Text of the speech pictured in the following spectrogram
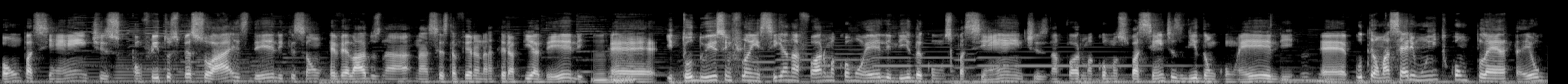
com pacientes, conflitos pessoais dele que são revelados na, na sexta-feira na terapia dele. Uhum. É, e tudo isso influencia na forma como ele lida com os pacientes, na forma como os pacientes lidam com ele. Uhum. É, puta, é uma série muito completa. Eu,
